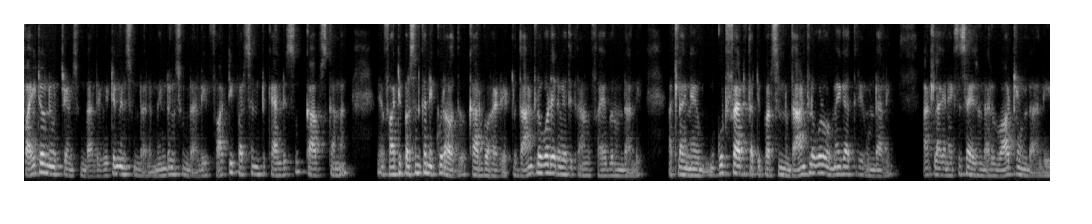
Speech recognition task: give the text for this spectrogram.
ఫైటో న్యూట్రియంట్స్ ఉండాలి విటమిన్స్ ఉండాలి మినరల్స్ ఉండాలి. ఫార్టీ పర్సెంట్ క్యాలరీస్ కాప్స్ కన్నా ఫార్టీ పర్సెంట్ కన్నా ఎక్కువ రావద్దు కార్బోహైడ్రేట్లు. దాంట్లో కూడా ఇరవై ఐదు గ్రాముల ఫైబర్ ఉండాలి. అట్లాగే గుడ్ ఫ్యాట్ థర్టీ పర్సెంట్ దాంట్లో కూడా ఒమేగా త్రీ ఉండాలి. అట్లాగనే ఎక్సర్సైజ్ ఉండాలి వాటర్ ఉండాలి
